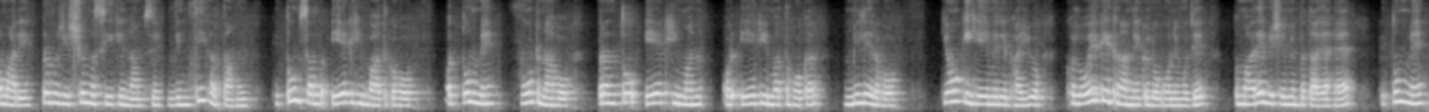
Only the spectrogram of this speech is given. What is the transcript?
हमारे प्रभु यीशु मसीह के नाम से विनती करता हूँ कि तुम सब एक ही बात कहो और तुम में फूट ना हो, परंतु एक ही मन और एक ही मत होकर मिले रहो। क्योंकि हे मेरे भाइयों, खलोए के घराने के लोगों ने मुझे तुम्हारे विषय में बताया है कि तुम में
